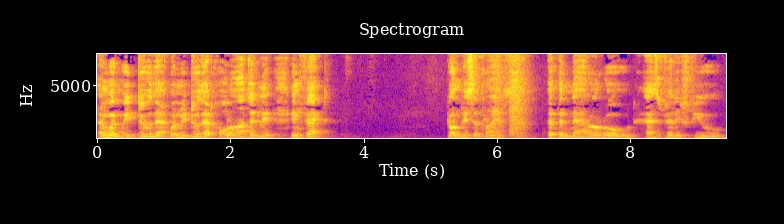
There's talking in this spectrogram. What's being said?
And when we do that, when we do that wholeheartedly, in fact, don't be surprised that the narrow road has very few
